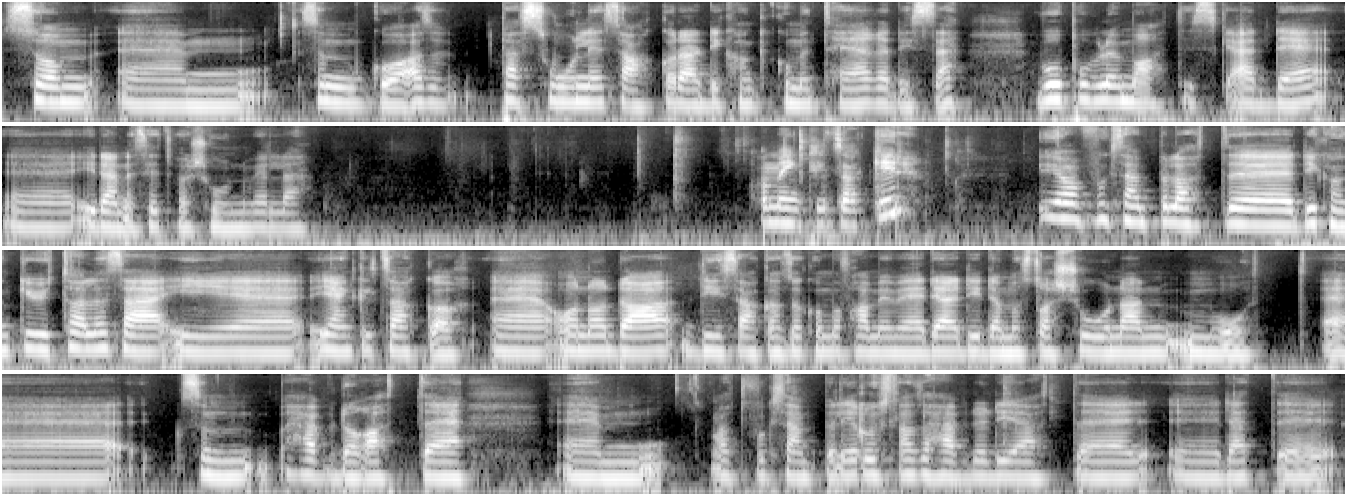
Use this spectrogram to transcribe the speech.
som, eh, som går Altså personlige saker, da. De kan ikke kommentere disse. Hvor problematisk er det eh, i denne situasjonen, Ville? Om enkeltsaker? Ja, f.eks. at eh, de kan ikke uttale seg i, eh, i enkeltsaker. Eh, og når da de sakene som kommer fram i media, de demonstrasjonene mot eh, Som hevder at eh, At f.eks. i Russland så hevder de at eh, det er et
